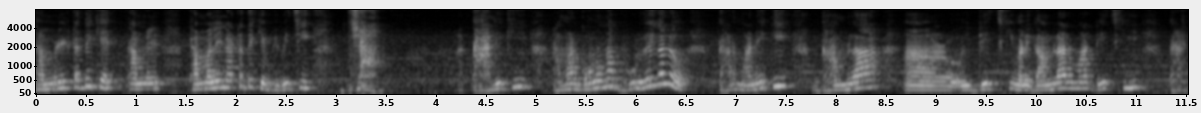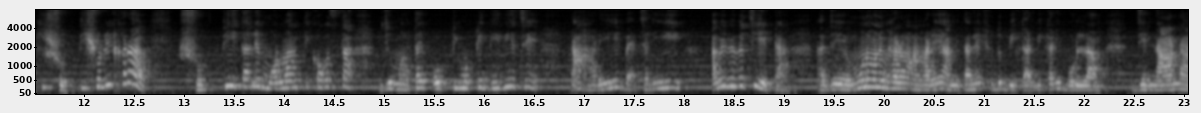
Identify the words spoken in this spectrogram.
থাম্বেলটা দেখে থাম্বেল থাম্বালিনাটা দেখে ভেবেছি, যা তাহলে কি আমার গণনা ভুল হয়ে গেল? তার মানে কি গামলা ওই ডেচকি মানে গামলার মা ডেচকি, তার কি সত্যি শরীর খারাপ? সত্যি তাহলে মর্মান্তিক অবস্থা যে মাথায় পট্টি মট্টি দিয়ে দিয়েছে? আরে বেচারি, আমি ভেবেছি এটা, যে মনে মনে ভালো, আহারে আমি তাহলে শুধু বেকার বেকারই বললাম যে না না,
